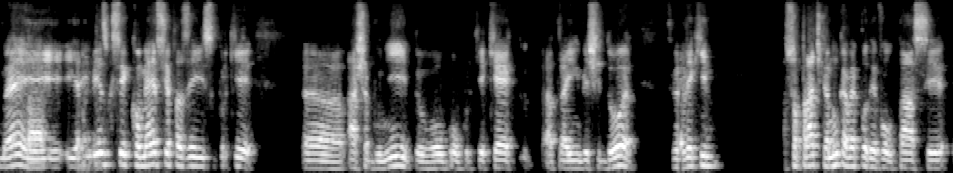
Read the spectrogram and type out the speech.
Né? Tá. E, e, aí, mesmo que você comece a fazer isso porque uh, acha bonito ou, ou, porque quer atrair investidor, você vai ver que a sua prática nunca vai poder voltar a ser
